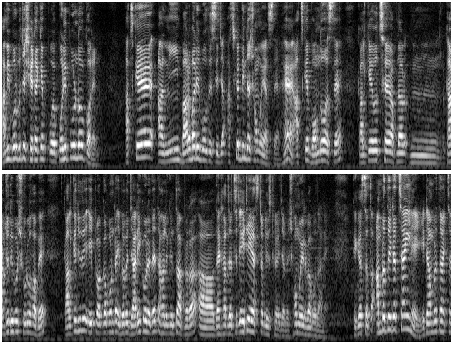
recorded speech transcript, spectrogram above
আমি বলব যে সেটাকে প- পরিপূর্ণ করেন। আজকে আমি বারবারই বলতেছি যে আজকের দিনটা সময় আছে। হ্যাঁ আজকে বন্ধ আছে। কালকে হচ্ছে আপনার কার্যদিবস শুরু হবে। কালকে যদি এই প্রজ্ঞাপনটা এইভাবে জারি করে দেয়, তাহলে কিন্তু আপনারা দেখা যাচ্ছে যে এটাই এস্টাবলিশড হয়ে যাবে সময়ের ব্যবধানে। ঠিক আছে? তো আমরা তো এটা চাই নাই। এটা আমরা তো একটা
